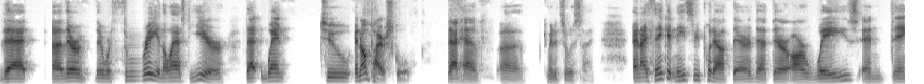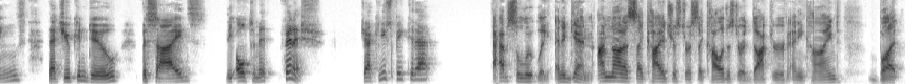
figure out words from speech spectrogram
that uh, there there were three in the last year that went to an umpire school that have uh, committed suicide. And I think it needs to be put out there that there are ways and things that you can do besides the ultimate finish. Jack, can you speak to that? Absolutely. And again, I'm not a psychiatrist or a psychologist or a doctor of any kind, but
